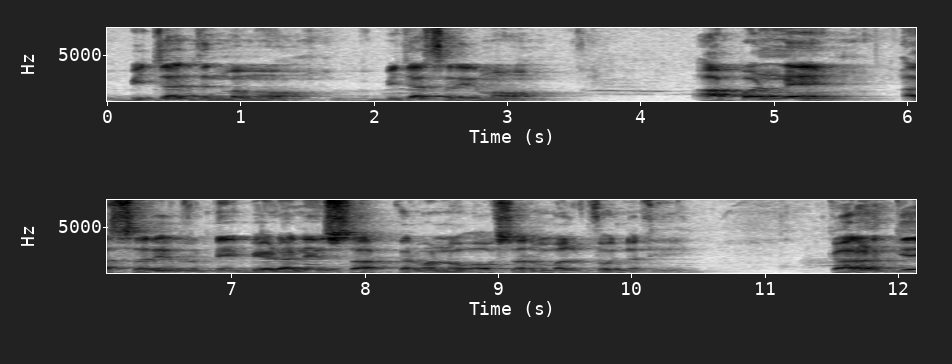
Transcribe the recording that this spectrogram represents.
બીજા જન્મમાં, બીજા શરીરમાં આપણને આ શરીરરૂપી બેડાને સાફ કરવાનો અવસર મળતો જ નથી. કારણ કે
